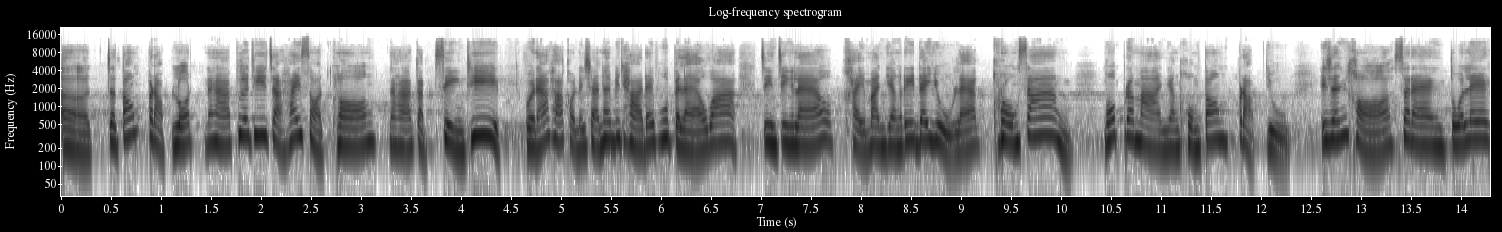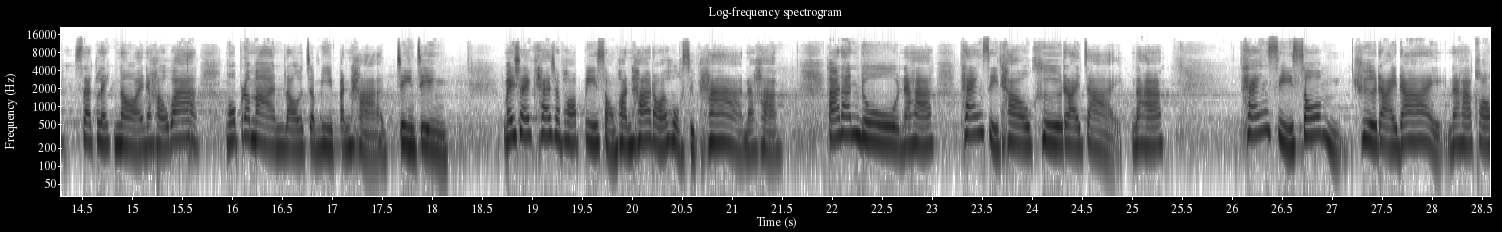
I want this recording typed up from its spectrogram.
ออจะต้องปรับลดนะคะเพื่อที่จะให้สอดคล้องนะคะกับสิ่งที่หัวหน้าพักของดิฉันท่านพิธาได้พูดไปแล้วว่า จริง ๆ แล้วไขมันยังรีดได้อยู่และโครงสร้างงบประมาณยังคงต้องปรับอยู่ ดิฉันขอแสดงตัวเลขสักเล็กน้อยนะคะว่างบประมาณเราจะมีปัญหาจริง ๆ ไม่ใช่แค่เฉพาะปี 2565 นะคะ ถ้าท่านดูนะคะ แท่งสีเทาคือรายจ่ายนะคะแท่งสีส้มคือรายได้นะคะของ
